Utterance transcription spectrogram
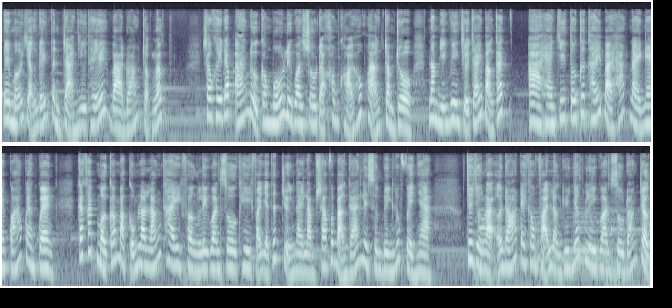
nên mới dẫn đến tình trạng như thế và đoán trật lất. Sau khi đáp án được công bố, Lee Wan Soo đã không khỏi hốt hoảng trầm trồ. Nam diễn viên chữa cháy bằng cách À, hàng chi tôi cứ thấy bài hát này nghe quá quen quen. Các khách mời có mặt cũng lo lắng thay phần Lee Wan Soo khi phải giải thích chuyện này làm sao với bạn gái Lee Sun Bin lúc về nhà. Chưa dừng lại ở đó, đây không phải lần duy nhất Lee Wan Soo đoán trật.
